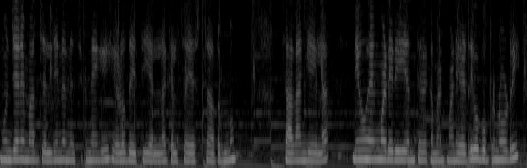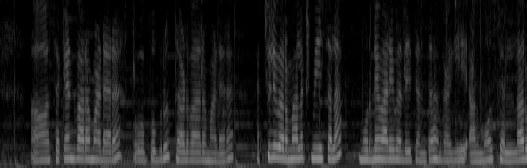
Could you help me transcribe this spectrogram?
ಮುಂಜಾನೆ ಮತ್ತು ಜಲ್ದಿನ ನೆಸಿಕ್ನಾಗೆ ಹೇಳೋದೈತಿ, ಎಲ್ಲ ಕೆಲಸ ಎಷ್ಟು ಆದ್ರೂ ಸಾಲಂಗೇ ಇಲ್ಲ. ನೀವು ಹೆಂಗೆ ಮಾಡಿರಿ ಅಂತೇಳಿ ಕಮೆಂಟ್ ಮಾಡಿ ಹೇಳ್ರಿ. ಒಬ್ಬೊಬ್ರು ನೋಡ್ರಿ ಸೆಕೆಂಡ್ ವಾರ ಮಾಡ್ಯಾರ ಒಬ್ಬೊಬ್ಬರು ಥರ್ಡ್ ವಾರ ಮಾಡ್ಯಾರ. ಆ್ಯಕ್ಚುಲಿ ವರಮಹಾಲಕ್ಷ್ಮಿ ಈ ಸಲ ಮೂರನೇ ವಾರಿ ಬಂದೈತೆ ಅಂತ. ಹಾಗಾಗಿ ಆಲ್ಮೋಸ್ಟ್ ಎಲ್ಲರೂ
